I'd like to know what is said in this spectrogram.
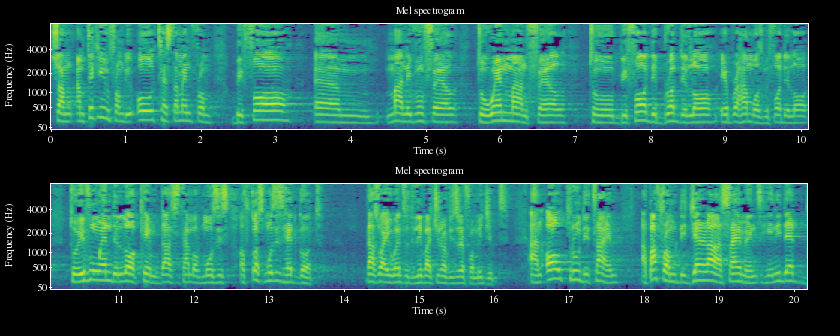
So I'm, I'm taking you from the Old Testament from before um, man even fell, to when man fell, to before they brought the law, Abraham was before the law, to even when the law came, that's the time of Moses. Of course, Moses had God. That's why he went to deliver children of Israel from Egypt. And all through the time, apart from the general assignment, he needed,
